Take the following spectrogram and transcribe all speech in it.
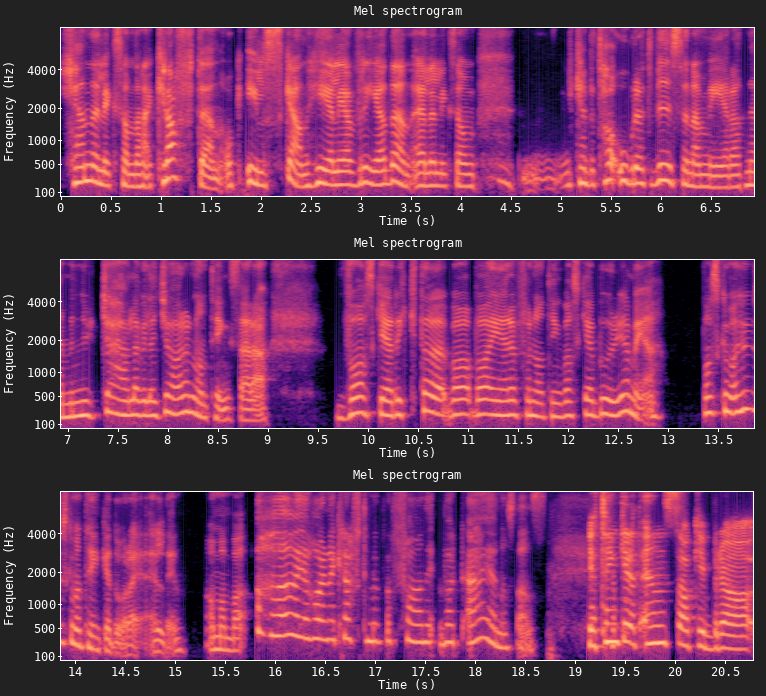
känner liksom den här kraften och ilskan, heliga vreden eller liksom kan inte ta orättvisorna mer att nej men nu jävlar vill jag göra någonting så här. Vad ska jag rikta, vad, vad är det för någonting, vad ska jag börja med? Vad ska man, hur ska man tänka då, Eldin? Om man bara, aha, jag har den här kraften, men vad fan, vart är jag någonstans? Jag tänker att en sak, är bra,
